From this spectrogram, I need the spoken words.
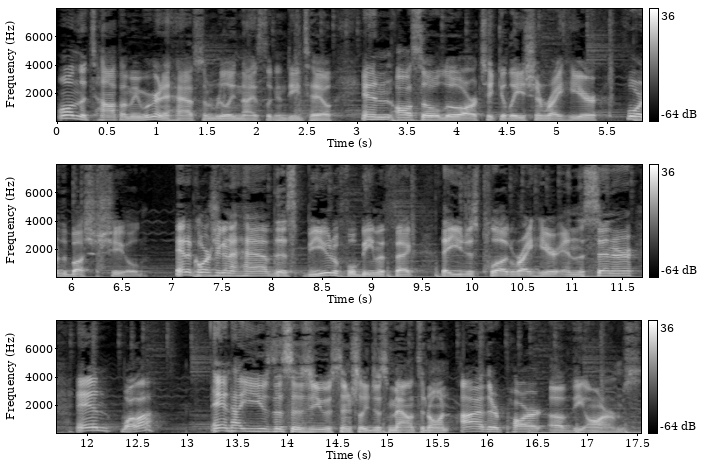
on the top, I mean, we're going to have some really nice looking detail, and also a little articulation right here for the Buster Shield. And of course you're gonna have this beautiful beam effect that you just plug right here in the center and voila. And how you use this is you essentially just mount it on either part of the arms.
